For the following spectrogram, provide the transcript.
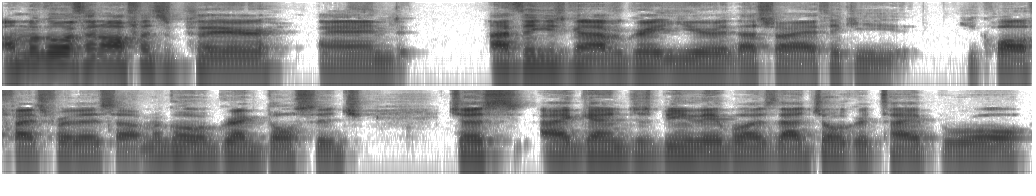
I'm gonna go with an offensive player, and I think he's gonna have a great year. That's why I think he he qualifies for this. I'm gonna go with Greg Dulcich. Just again, just being labeled as that Joker type role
